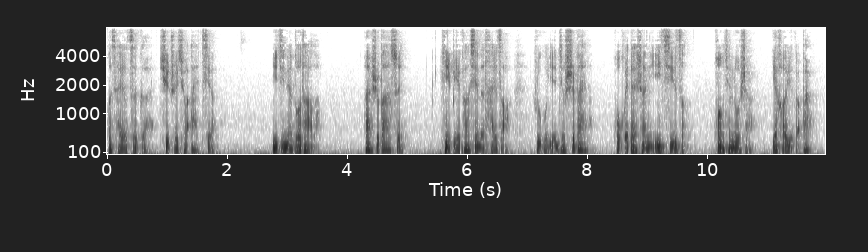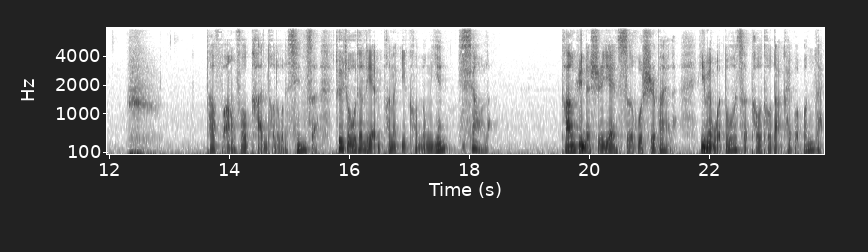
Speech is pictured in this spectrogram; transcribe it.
我才有资格去追求爱情。你今年多大了？二十八岁。你别高兴的太早，如果研究失败了，我会带上你一起走，黄泉路上也好有个伴儿。他仿佛看透了我的心思，对着我的脸喷了一口浓烟，笑了。唐韵的实验似乎失败了，因为我多次偷偷打开过绷带，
